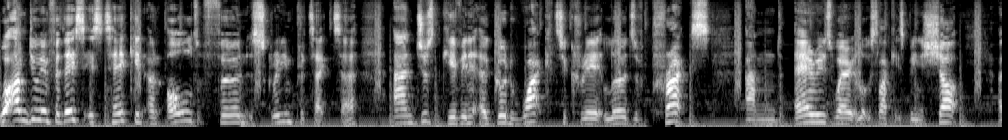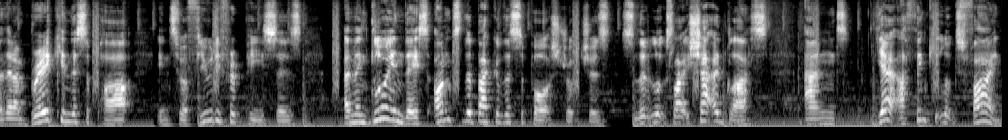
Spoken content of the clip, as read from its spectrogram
What I'm doing for this is taking an old fern screen protector and just giving it a good whack to create loads of cracks and areas where it looks like it's been shot. And then I'm breaking this apart into a few different pieces and then gluing this onto the back of the support structures so that it looks like shattered glass and yeah, I think it looks fine.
